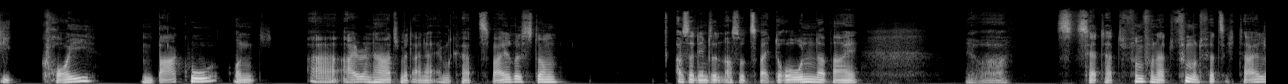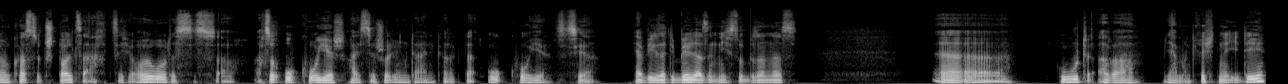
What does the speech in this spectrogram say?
die Koi, Baku und äh, Ironheart mit einer MK2-Rüstung. Außerdem sind noch so zwei Drohnen dabei. Ja, Set hat 545 Teile und kostet stolze 80 Euro. Das ist auch, ach so, Okoye heißt der, Entschuldigung, der eine Charakter. Okoye. Das ist ja, ja, wie gesagt, die Bilder sind nicht so besonders äh, gut, aber ja, man kriegt eine Idee.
